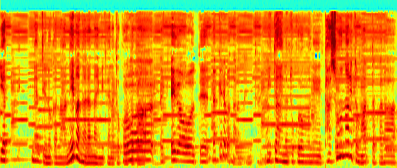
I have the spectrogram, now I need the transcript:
やなんていうのかなねばならないみたいなところとか。笑顔でなければならないみたいな。みたいなところもね多少なりともあったから、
